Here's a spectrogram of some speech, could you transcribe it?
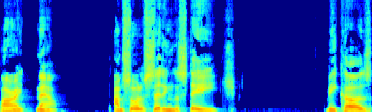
All right, now, I'm sort of setting the stage because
